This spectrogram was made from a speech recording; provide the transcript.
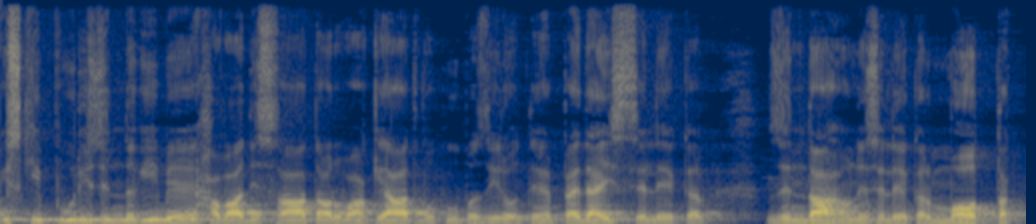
اس کی پوری زندگی میں حوادثات اور واقعات وقوع پذیر ہوتے ہیں پیدائش سے لے کر زندہ ہونے سے لے کر موت تک۔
